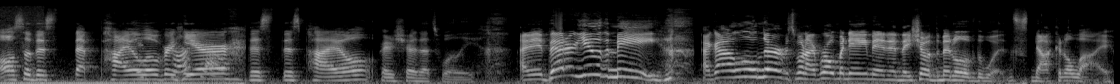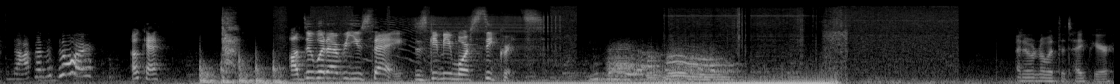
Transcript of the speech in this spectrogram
also this, that pile It's over here. out. This, this pile. Pretty sure that's Wooly. I mean, better you than me. I got a little nervous when I wrote my name in and they showed the middle of the woods. Not gonna lie. Knock on the door. Okay. I'll do whatever you say. Just give me more secrets. I don't know what to type here.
